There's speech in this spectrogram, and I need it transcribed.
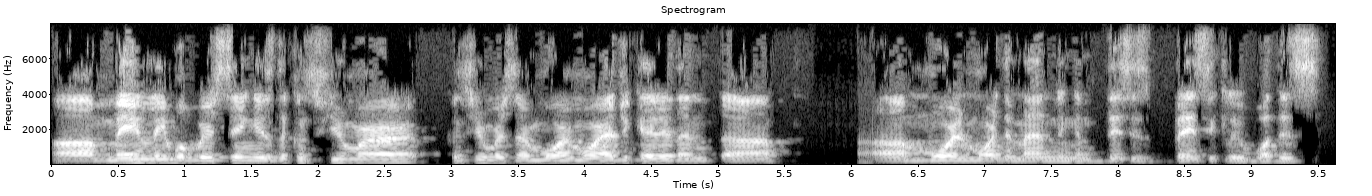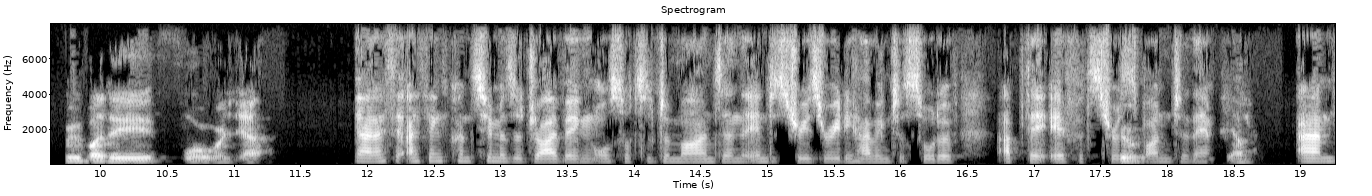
Uh, mainly, what we're seeing is the consumer consumers are more and more educated and uh, uh more and more demanding, and this is basically what is everybody forward. Yeah. Yeah, and I, th- I think consumers are driving all sorts of demands, and the industry is really having to sort of up their efforts to sure. respond to them. Yeah. Um,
